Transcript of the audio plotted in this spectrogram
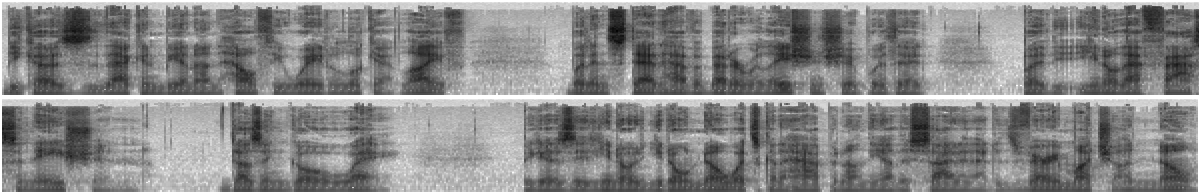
because that can be an unhealthy way to look at life, but instead have a better relationship with it. But you know that fascination doesn't go away because you know you don't know what's going to happen on the other side of that. It's very much unknown,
